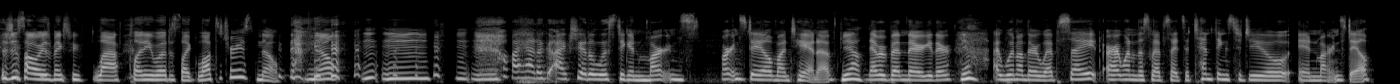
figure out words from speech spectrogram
It just always makes me laugh. Plentywood is like lots of trees. No, no, mm-mm, mm-mm. I had a, I actually had a listing in Martins, Martinsdale, Montana. Yeah. Never been there either. Yeah. I went on their website, or I went on this website, said 10 things to do in Martinsdale.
